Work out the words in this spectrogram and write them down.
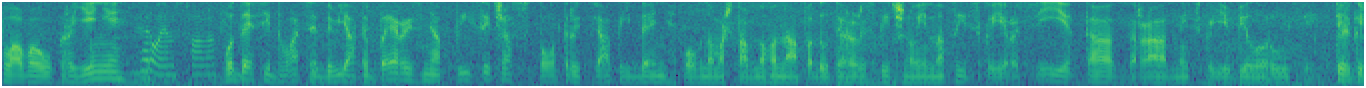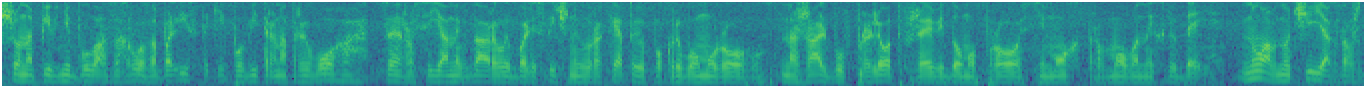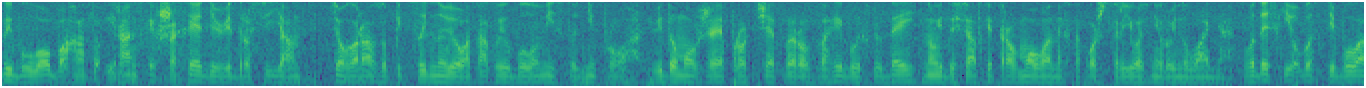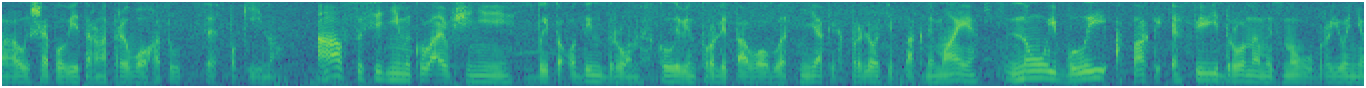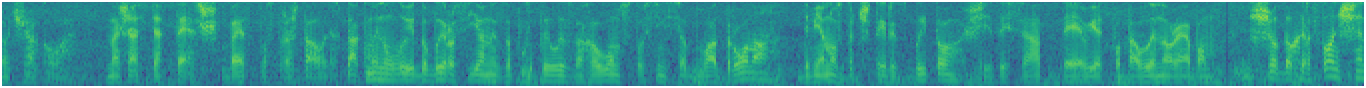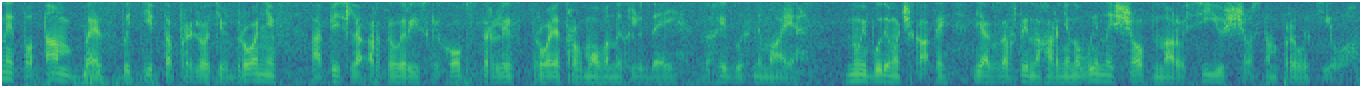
Слава Україні! Героям слава. В Одесі 29 березня, 1130 день повномасштабного нападу терористичної нацистської Росії та зрадницької Білорусі. Тільки що на півдні була загроза балістики, повітряна тривога. Це росіяни вдарили балістичною ракетою по кривому рогу. На жаль, був прильот. Вже відомо про сімох травмованих людей. Ну а вночі, як завжди, було багато іранських шахедів від росіян. Цього разу під сильною атакою було місто Дніпро. Відомо вже про четверо загиблих людей, ну і десятки травмованих, також серйозні руйнування. В Одеській області була лише повітряна тривога. Тут все спокійно. А в сусідній Миколаївщині збито один дрон. Коли він пролітав область, ніяких прильотів так немає. Ну і були атаки fpv дронами знову в районі Очакова. На щастя, теж без постраждалих. Так минулої доби росіяни запустили загалом 172 дрона, 94 збито, 69 подавлено ребом. Щодо Херсонщини, то там без збиттів та прильотів дронів. А після артилерійських обстрілів троє травмованих людей. Загиблих немає. Ну і будемо чекати, як завжди, на гарні новини, щоб на Росію щось там прилетіло.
